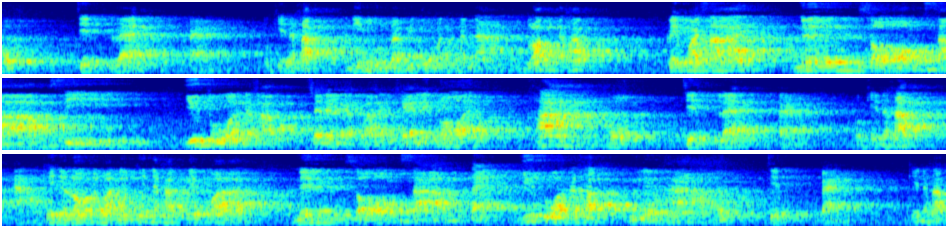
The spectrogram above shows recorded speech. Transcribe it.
หกเจ็ดและแปดโอเคนะครับ อันนี้หมุนแบบบิดตัวมาทางด้านหน้า อีกรอบหนึงนะครับเกรฟไวซ้ายหนึ่งสองสามสี่ยืดตัวนะครับ ใช้แรงจากไหล่แขนเล็กน้อยห้าหกเจ็ดและแปดโอเคนะครับอ่าโอเคเดี๋ยวลองจังหวะเร็วขึ้นนะครับเรียกว่าหนึ่งสองสาม ยืดตัวนะครับหมุนเร็วห้าหกเจ็ดแปดโอเคนะครับ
